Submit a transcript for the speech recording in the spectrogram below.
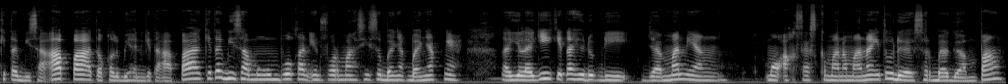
kita bisa apa atau kelebihan kita apa kita bisa mengumpulkan informasi sebanyak-banyaknya. Lagi-lagi kita hidup di zaman yang mau akses ke mana-mana itu udah serba gampang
